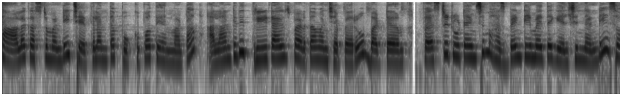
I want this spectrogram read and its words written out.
చాలా కష్టం అండి చేతులంతా పొక్కుపోతాయి అనమాట అలాంటిది త్రీ టైమ్స్ పెడతామని చెప్పారు. బట్ ఫస్ట్ టూ టైమ్స్ మా హస్బెండ్ టీం అయితే గెలిచిందండి. సో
